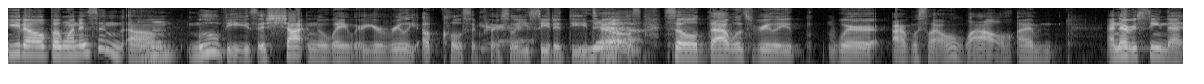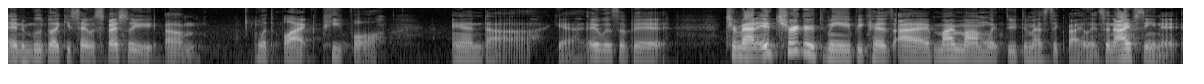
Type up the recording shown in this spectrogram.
you know but when it's in um, mm-hmm. movies it's shot in a way where you're really up close and personal yeah. you see the details yeah. so that was really where i was like oh wow i'm i never seen that in a movie like you said especially um, with black people and uh, yeah it was a bit traumatic it triggered me because i my mom went through domestic violence and i've seen it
